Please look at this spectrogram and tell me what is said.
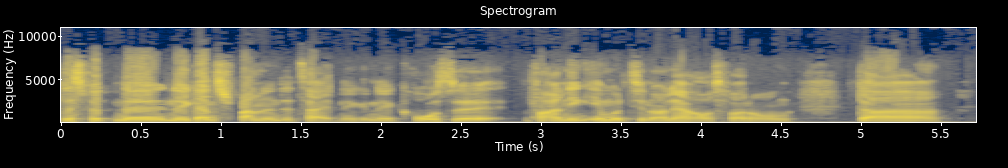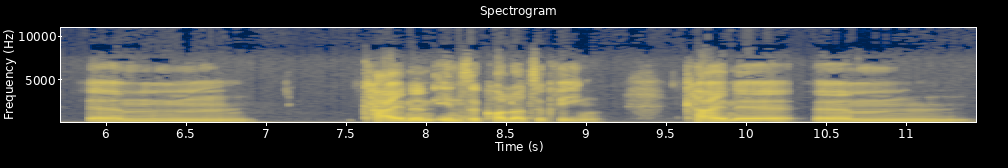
das wird eine, eine ganz spannende Zeit, eine, eine, große, vor allen Dingen emotionale Herausforderung, da ähm, keinen Inselkoller zu kriegen, keine ähm,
